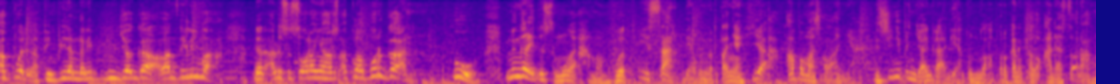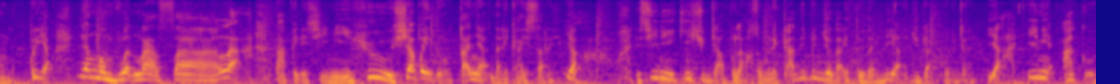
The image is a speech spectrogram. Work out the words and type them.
aku adalah pimpinan dari penjaga lantai 5 dan ada seseorang yang harus aku laporkan. Uh, mendengar itu semua membuat Isar dia pun bertanya, ya apa masalahnya? Di sini penjaga dia pun melaporkan kalau ada seorang pria yang membuat masalah. Tapi di sini, hu, siapa itu? Tanya dari Kaisar. Ya, Di sini King Shuja pun langsung mendekati penjaga itu dan dia juga berujar, "Ya, ini aku,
